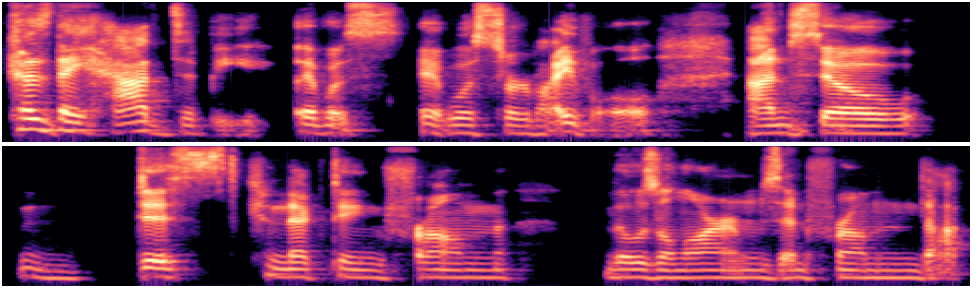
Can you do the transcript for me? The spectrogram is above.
because they had to be. It was it was survival. And mm-hmm. so disconnecting from those alarms and from that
